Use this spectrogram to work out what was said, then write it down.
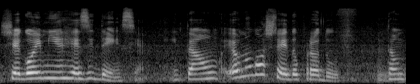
chegou em minha residência. Então, eu não gostei do produto. Então,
